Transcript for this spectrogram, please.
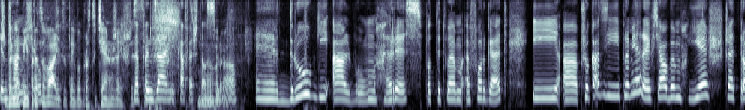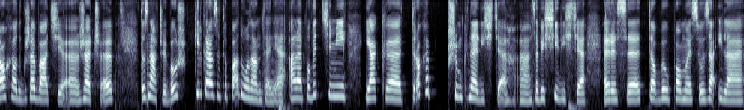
Żeby lepiej się. pracowali tutaj po prostu ciężej wszyscy. Napędzani kafe sztosy. No. E, drugi album, Rys, pod tytułem Forget. I e, przy okazji premiery chciałabym jeszcze trochę odgrzebać e, rzeczy. To znaczy, bo już kilka razy to padło na antenie, ale powiedzcie mi, jak e, trochę przymknęliście, e, zawiesiliście rysy, to był pomysł, za ile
